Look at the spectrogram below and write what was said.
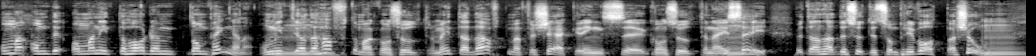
om man, om, det, om man inte har de, de pengarna, om inte jag hade haft de här konsulterna, om jag inte hade haft de här försäkringskonsulterna i sig, utan hade suttit som privatperson,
